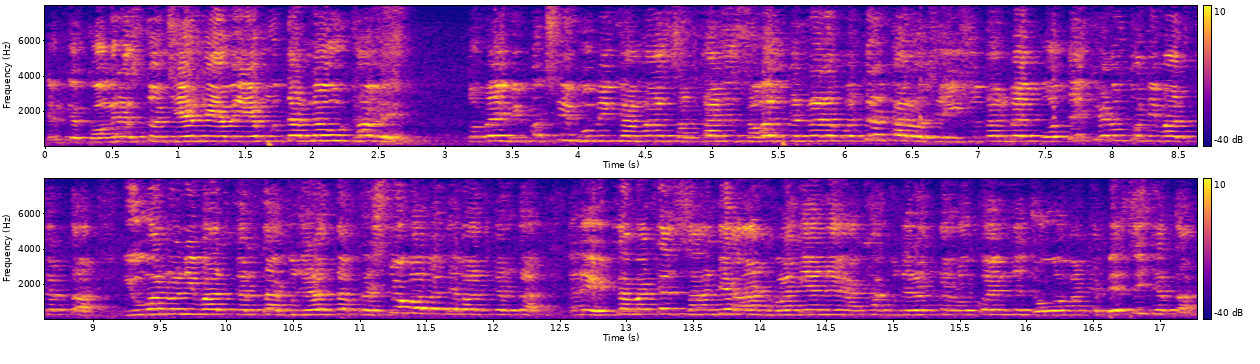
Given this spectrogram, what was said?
કેમ કે કોંગ્રેસ તો છે નહીં, હવે એ મુદ્દા ન ઉઠાવે તો ભાઈ વિપક્ષની ભૂમિકામાં સત્તાને સવાલ કરનારા પત્રકારો છે. ઈશુદાનભાઈ પોતે ખેડૂતોની વાત કરતા, યુવાનોની વાત કરતા, ગુજરાતના પ્રશ્નો બાબતે વાત કરતા અને એટલા માટે સાંજે આઠ વાગે અને આખા ગુજરાતના લોકો એમને જોવા માટે બેસી જતા.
